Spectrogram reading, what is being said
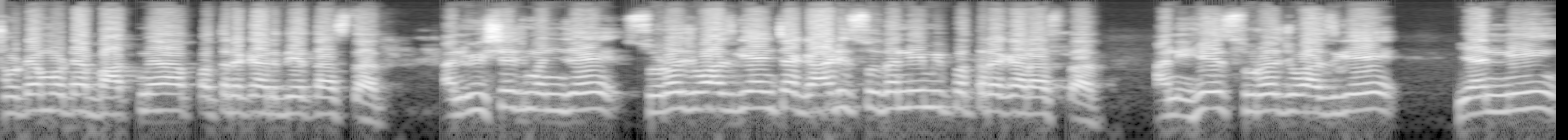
छोट्या मोठ्या बातम्या पत्रकार देत असतात. आणि विशेष म्हणजे सूरज वाजगे यांच्या गाडीत सुद्धा नेहमी पत्रकार असतात. आणि हे सूरज वाजगे यांनी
